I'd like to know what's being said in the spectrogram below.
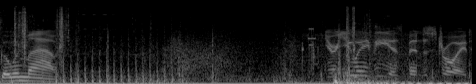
Going loud. Your UAV has been destroyed.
